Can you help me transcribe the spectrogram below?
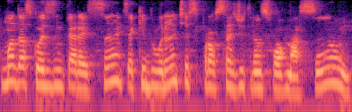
Uma das coisas interessantes é que durante esse processo de transformação,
